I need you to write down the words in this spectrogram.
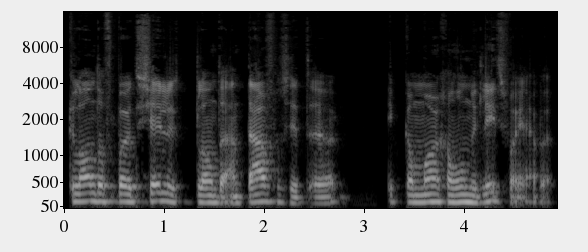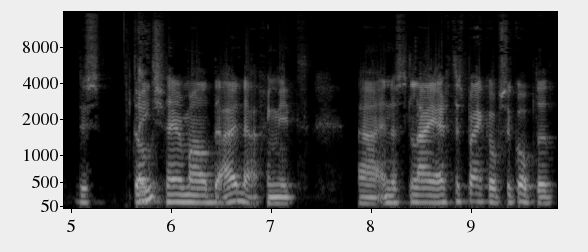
klanten of potentiële klanten aan tafel zitten, uh, ik kan morgen 100 leads voor je hebben. Dus dat is helemaal de uitdaging niet. Uh, en dan sla je echt de spijker op zijn kop. Dat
